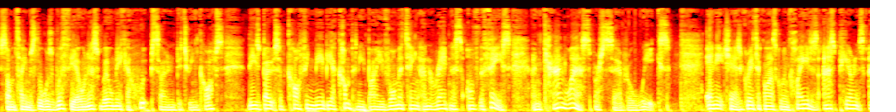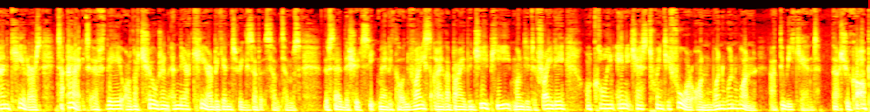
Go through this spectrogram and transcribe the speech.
Sometimes those with the illness will make a whoop sound between coughs. These bouts of coughing may be accompanied by vomiting and redness of the face and can last for several weeks. NHS Greater Glasgow and Clyde has asked parents and carers to act if they or their children in their care begin to exhibit symptoms. They've said they should seek medical advice either by the GP Monday to Friday or calling NHS 24 on 111 at the weekend. That's your up.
